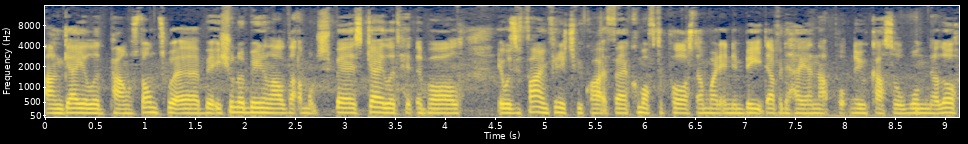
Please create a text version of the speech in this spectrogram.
and Gayle had pounced onto it, uh, but he shouldn't have been allowed that much space. Gayle had hit the ball. It was a fine finish, to be quite fair. Come off the post and went in and beat David Gea, and that put Newcastle 1 0 up.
